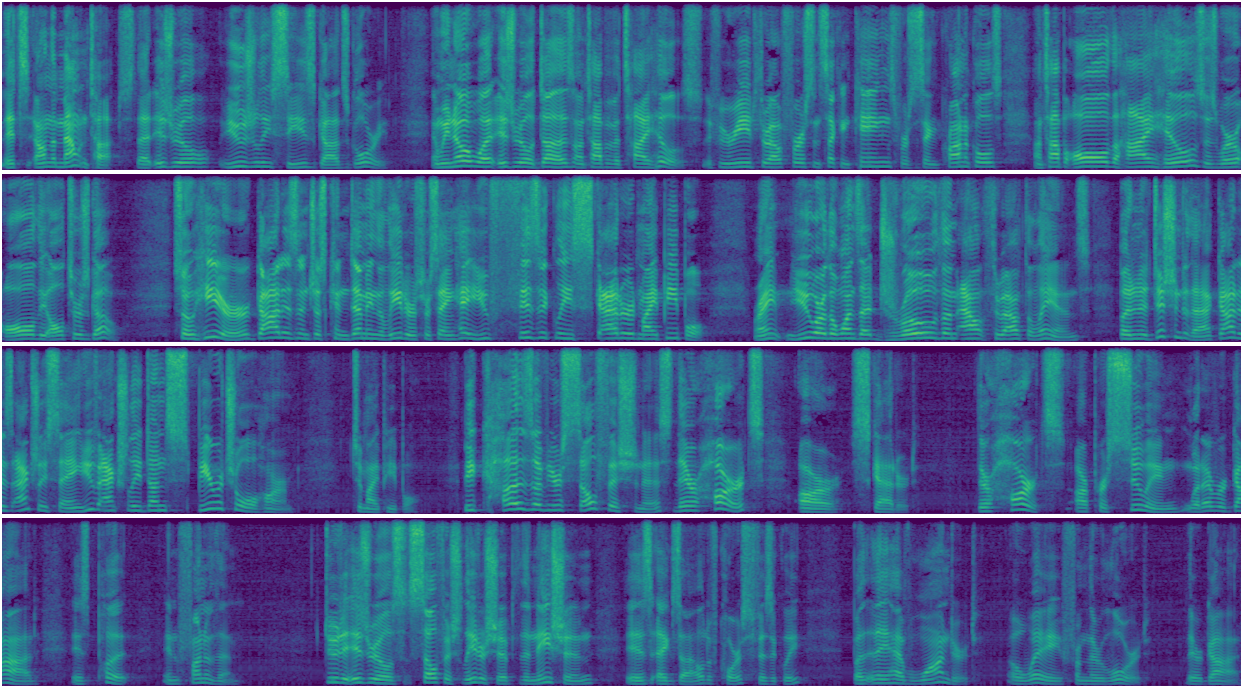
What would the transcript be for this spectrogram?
It's on the mountaintops that Israel usually sees God's glory. And we know what Israel does on top of its high hills. If you read throughout 1st and 2nd Kings, 1st and 2nd Chronicles, on top of all the high hills is where all the altars go. So here, God isn't just condemning the leaders for saying, hey, you physically scattered my people, right? You are the ones that drove them out throughout the lands. But in addition to that, God is actually saying, you've actually done spiritual harm to my people. Because of your selfishness, their hearts are scattered. Their hearts are pursuing whatever God is put in front of them. Due to Israel's selfish leadership, the nation is exiled, of course, physically, but they have wandered away from their Lord, their God.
